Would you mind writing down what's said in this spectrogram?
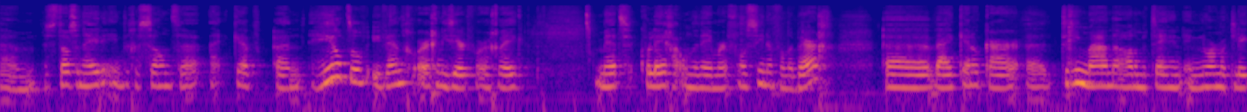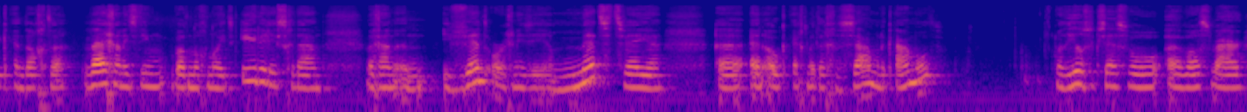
Um, dus dat is een hele interessante. Nou, ik heb een heel tof event georganiseerd vorige week met collega-ondernemer Francine van den Berg. Uh, wij kennen elkaar uh, drie maanden, hadden meteen een enorme klik en dachten: wij gaan iets doen wat nog nooit eerder is gedaan. We gaan een event organiseren met z'n tweeën uh, en ook echt met een gezamenlijk aanbod. Wat heel succesvol was, waar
